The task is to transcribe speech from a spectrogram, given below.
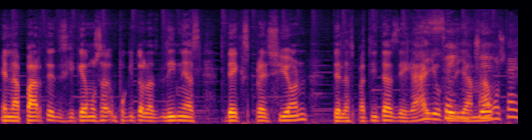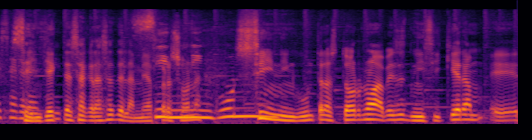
en la parte de si queremos un poquito las líneas de expresión de las patitas de gallo que le llamamos, se inyecta esa grasa de la misma persona sin ningún trastorno, a veces ni siquiera eh,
